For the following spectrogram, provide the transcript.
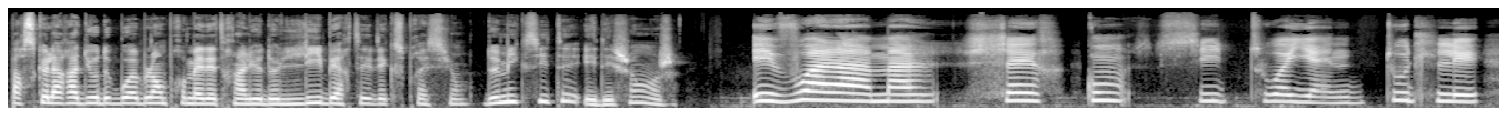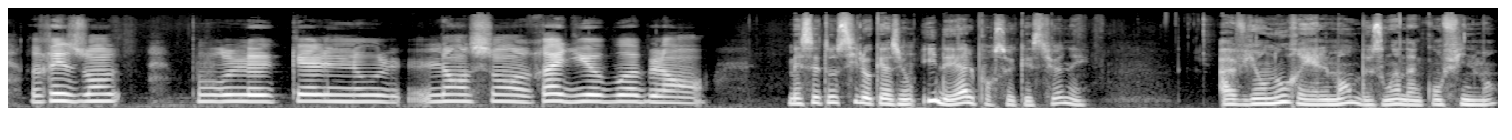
parce que la radio de Bois Blanc promet d'être un lieu de liberté d'expression, de mixité et d'échange. Et voilà, ma chère concitoyenne, toutes les raisons pour lesquelles nous lançons Radio Bois Blanc. Mais c'est aussi l'occasion idéale pour se questionner. Avions-nous réellement besoin d'un confinement,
